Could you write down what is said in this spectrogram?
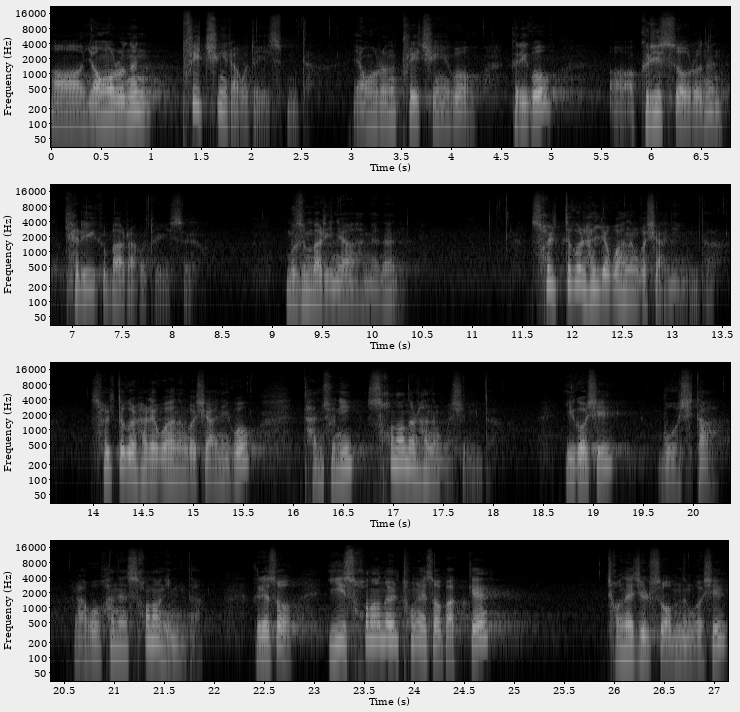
어, 영어로는 preaching이라고 되어 있습니다. 영어로는 preaching이고 그리고 어, 그리스어로는 캐리그마라고 되어 있어요. 무슨 말이냐 하면은 설득을 하려고 하는 것이 아닙니다. 설득을 하려고 하는 것이 아니고 단순히 선언을 하는 것입니다. 이것이 무엇이다 라고 하는 선언입니다. 그래서 이 선언을 통해서밖에 전해질 수 없는 것이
